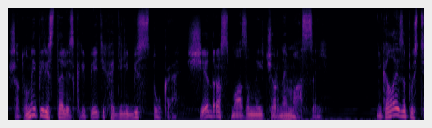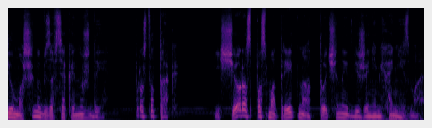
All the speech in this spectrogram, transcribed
Шатуны перестали скрипеть и ходили без стука, щедро смазанные черной массой. Николай запустил машину безо всякой нужды. Просто так. Еще раз посмотреть на отточенные движения механизма.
